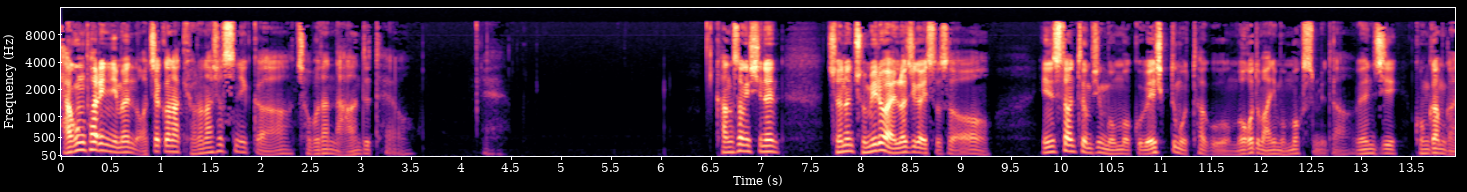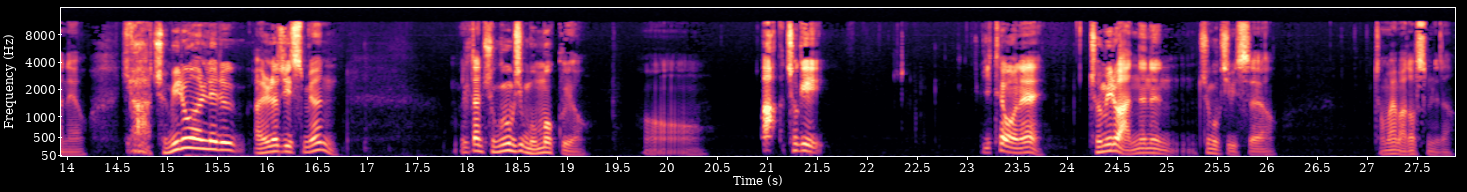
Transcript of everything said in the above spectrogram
4082님은 어쨌거나 결혼하셨으니까 저보단 나은 듯해요. 예. 강성희 씨는 저는 조미료 알러지가 있어서 인스턴트 음식 못 먹고 외식도 못 하고 먹어도 많이 못 먹습니다. 왠지 공감 가네요. 야 조미료 알레르, 알러지 있으면 일단 중국 음식 못 먹고요. 어, 아 저기 이태원에 조미료 안 넣는 중국집 있어요. 정말 맛없습니다.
